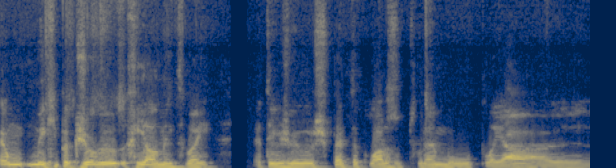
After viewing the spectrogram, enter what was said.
é uma equipa que joga realmente bem. Tem jogadores espetaculares, o Turamo, o Playa, o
